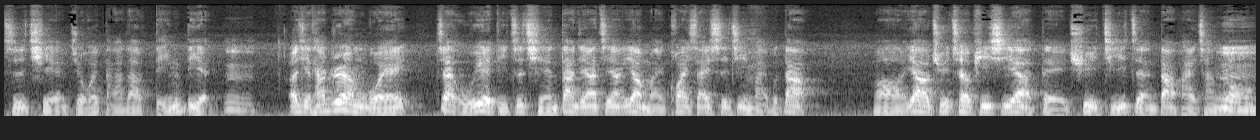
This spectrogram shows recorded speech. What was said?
之前就会达到顶点，嗯，而且他认为。在五月底之前，大家这样要买快筛试剂买不到，啊、哦，要去测 PCR 得去急诊大排长龙，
